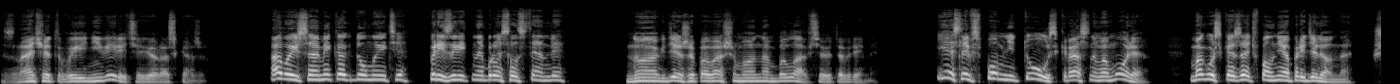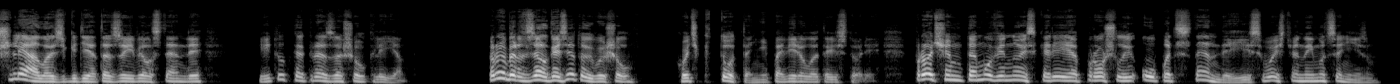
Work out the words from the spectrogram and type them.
«Значит, вы не верите ее рассказу?» «А вы сами как думаете?» — презрительно бросил Стэнли. «Ну а где же, по-вашему, она была все это время?» «Если вспомнить ту с Красного моря, могу сказать вполне определенно. «Шлялась где-то», — заявил Стэнли. И тут как раз зашел клиент. Роберт взял газету и вышел. Хоть кто-то не поверил этой истории. Впрочем, тому виной скорее прошлый опыт Стэнли и свойственный ему цинизм.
